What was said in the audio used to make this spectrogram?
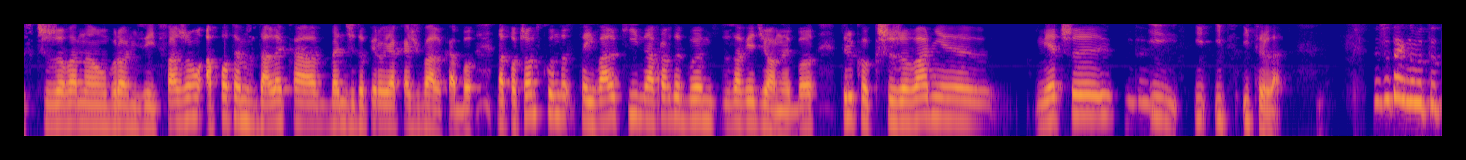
skrzyżowaną broń z jej twarzą, a potem z daleka będzie dopiero jakaś walka, bo na początku no, tej walki naprawdę byłem zawiedziony, bo tylko krzyżowanie mieczy i, i, i, i tyle. Znaczy tak, no bo to,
